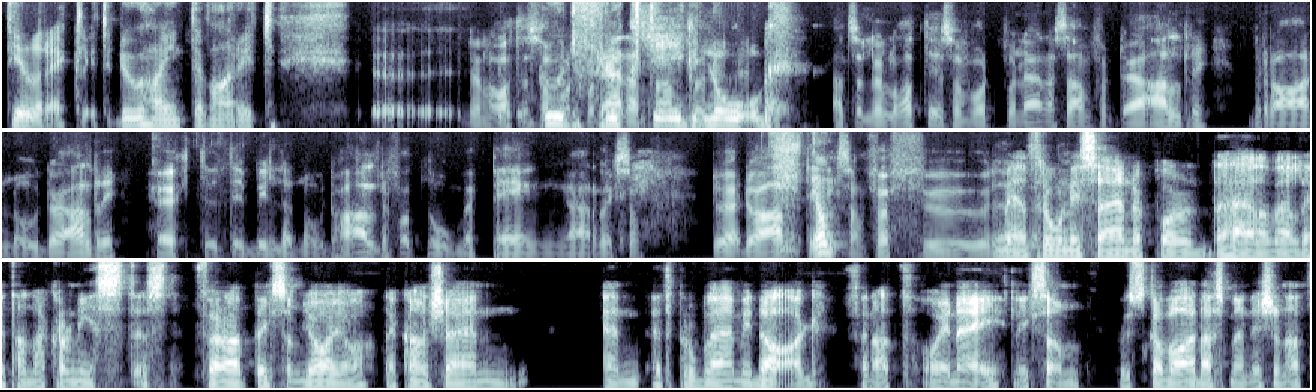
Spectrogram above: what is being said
tillräckligt. Du har inte varit Det låter som vårt moderna gudfruktig nog. Alltså det låter ju som vårt moderna samfund. Du är aldrig bra nog. Du är aldrig högt utbildad nog. Du har aldrig fått nog med pengar. Liksom. Du, är, du är alltid Ja. liksom för ful. Men jag eller- tror ni ser nu på det här väldigt anakronistiskt. För att liksom, ja ja, det kanske är en, en, ett problem idag. För att, oj nej, liksom, hur ska vardagsmänniskan att,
